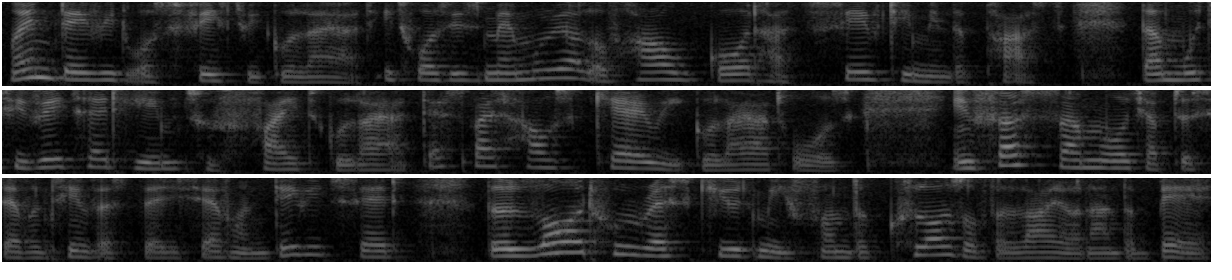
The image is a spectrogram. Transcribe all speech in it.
when David was faced with Goliath, it was his memorial of how God had saved him in the past that motivated him to fight Goliath, despite how scary Goliath was. In 1 Samuel chapter 17, verse 37, David said, The Lord who rescued me from the claws of the lion and the bear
